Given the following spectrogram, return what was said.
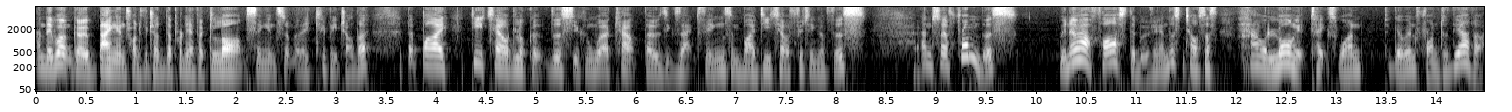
and they won't go bang in front of each other, they'll probably have a glancing incident where they clip each other. But by detailed look at this, you can work out those exact things, and by detailed fitting of this. And so from this, we know how fast they're moving, and this tells us how long it takes one to go in front of the other.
